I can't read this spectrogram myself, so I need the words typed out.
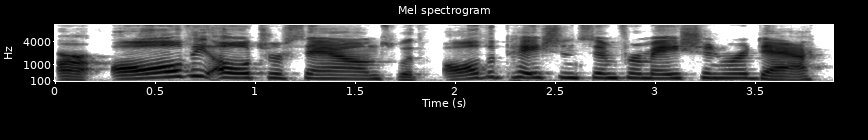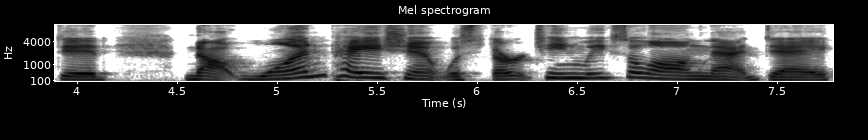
are all the ultrasounds with all the patient's information redacted. Not one patient was 13 weeks along that day.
